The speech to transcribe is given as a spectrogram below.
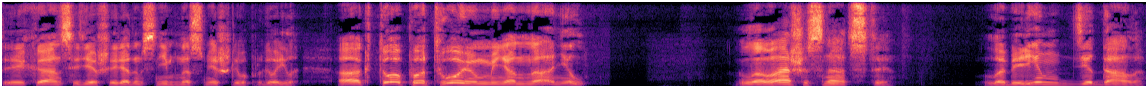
Сейхан, сидевший рядом с ним, насмешливо проговорила. — А кто, по-твоему, меня нанял? Глава шестнадцатая. Лабиринт Дедала.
